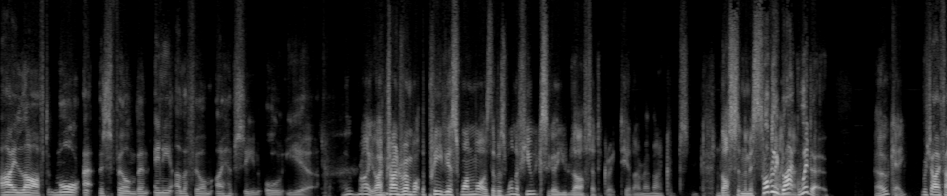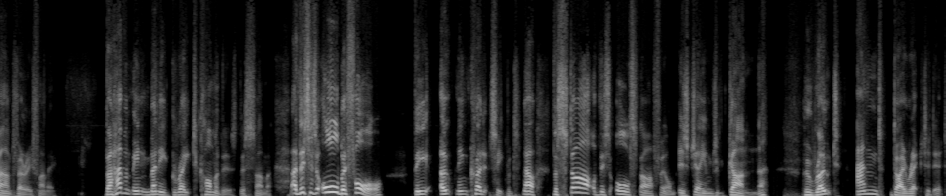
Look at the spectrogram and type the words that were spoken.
I laughed more at this film than any other film I have seen all year. Oh, right. I'm trying to remember what the previous one was. There was one a few weeks ago you laughed at a great deal. I remember. I got lost in the mist. Probably Black. Widow, Okay. which I found very funny. There haven't been many great comedies this summer. And this is all before the opening credit sequence. Now, the star of this all star film is James Gunn, who wrote and directed it.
